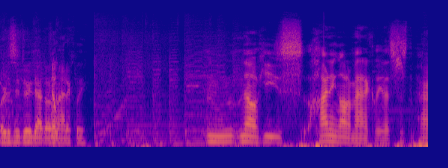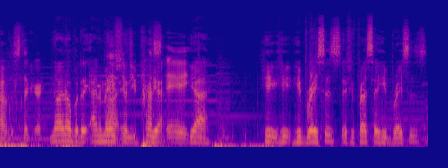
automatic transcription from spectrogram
Or is he doing that automatically? Mm, no, he's hiding automatically. That's just the power of the sticker. No, no, but the animation. Uh, if you press yeah, A- Yeah. He, he he braces. If you press A, he braces.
